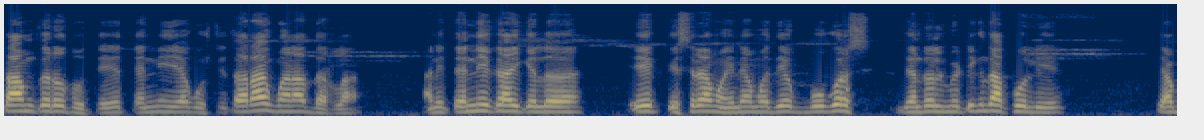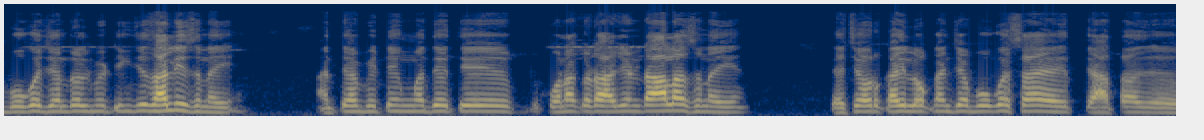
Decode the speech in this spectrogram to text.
काम करत होते त्यांनी या गोष्टीचा राग मनात धरला. आणि त्यांनी काय केलं? एक तिसऱ्या महिन्यामध्ये एक बोगस जनरल मिटिंग दाखवली. त्या बोगस जनरल मिटिंग जी झालीच नाही आणि त्या मिटिंगमध्ये ते कोणाकडं अजेंडा आलाच नाही. त्याच्यावर काही लोकांच्या बोगस आहेत. त्या आता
